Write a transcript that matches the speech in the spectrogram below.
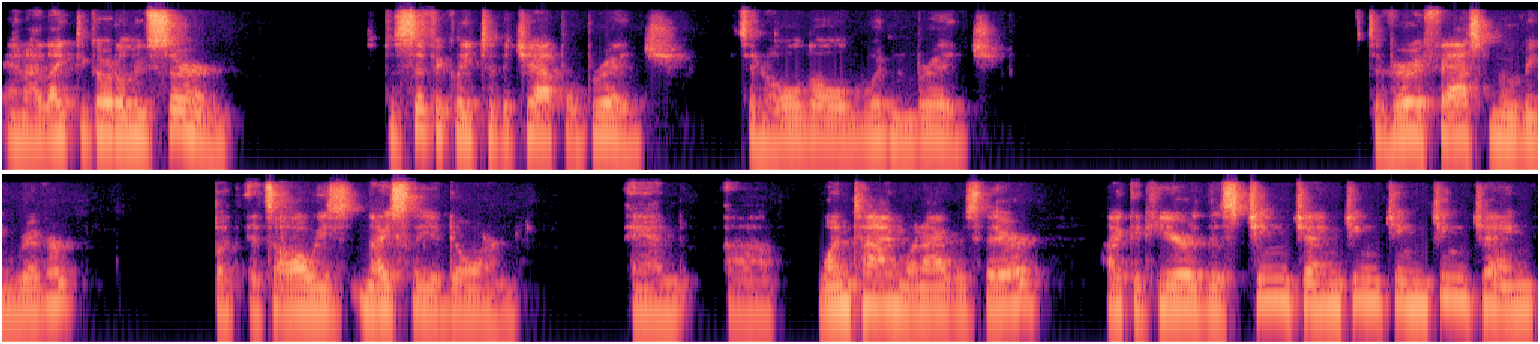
And I like to go to Lucerne, specifically to the Chapel Bridge. It's an old, old wooden bridge. It's a very fast moving river, but it's always nicely adorned. And uh, one time when I was there, I could hear this ching chang, ching ching, ching chang.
